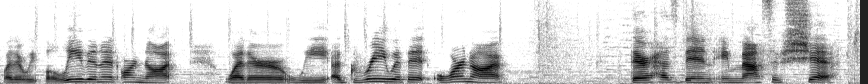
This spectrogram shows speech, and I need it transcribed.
whether we believe in it or not, whether we agree with it or not, there has been a massive shift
